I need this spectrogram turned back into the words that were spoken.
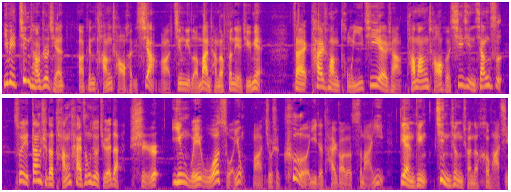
因为晋朝之前啊，跟唐朝很像啊，经历了漫长的分裂局面。在开创统一基业上，唐王朝和西晋相似，所以当时的唐太宗就觉得史应为我所用啊，就是刻意的抬高了司马懿，奠定晋政权的合法性。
